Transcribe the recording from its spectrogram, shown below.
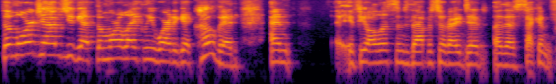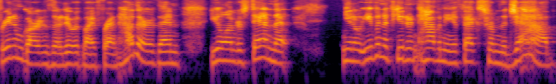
The more jabs you get, the more likely you are to get COVID. And if you all listen to the episode I did, uh, the second Freedom Gardens that I did with my friend Heather, then you'll understand that, you know, even if you didn't have any effects from the jab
